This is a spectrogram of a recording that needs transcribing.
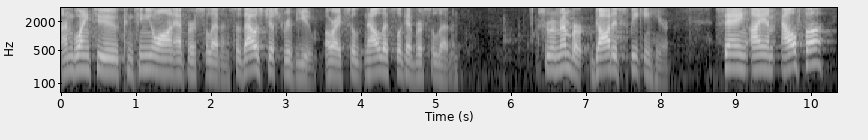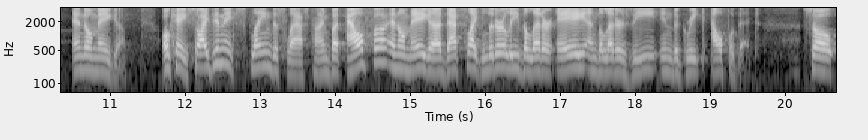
I'm going to continue on at verse 11. So that was just review. All right, so now let's look at verse 11. So remember, God is speaking here, saying, I am Alpha and Omega. Okay, so I didn't explain this last time, but Alpha and Omega, that's like literally the letter A and the letter Z in the Greek alphabet. So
